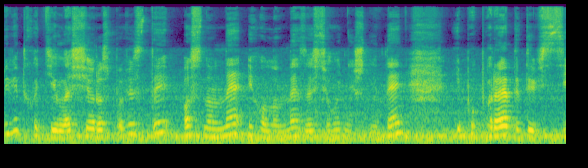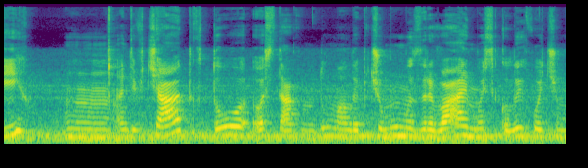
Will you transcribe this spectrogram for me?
привіт! Хотіла ще розповісти основне і головне за сьогоднішній день і попередити всіх дівчат, хто ось так думали, чому ми зриваємось, коли хочемо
